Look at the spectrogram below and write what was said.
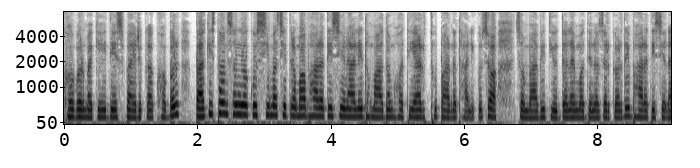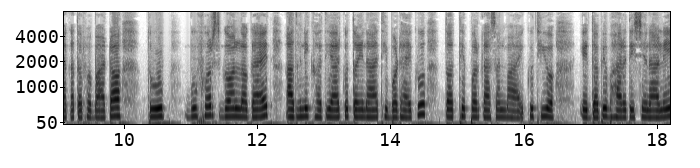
खबरमा केही देश बाहिरका खबर। पाकिस्तानसँगको सीमा क्षेत्रमा भारतीय सेनाले धमाधम हतियार थुपार्न थालेको छ। सम्भावित युद्धलाई मध्यनजर गर्दै भारतीय सेनाका तर्फबाट तोप बुफर्स गन लगायत आधुनिक हतियारको तैनाथी बढ़ाएको तथ्य प्रकाशनमा आएको थियो। यद्यपि भारतीय सेनाले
